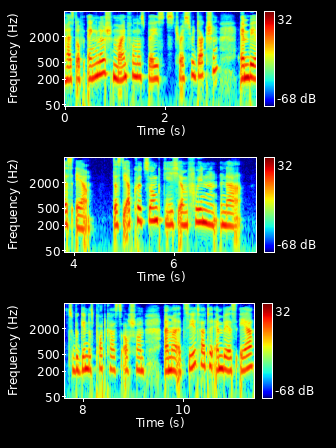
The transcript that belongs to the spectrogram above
heißt auf Englisch Mindfulness-Based Stress Reduction, MBSR. Das ist die Abkürzung, die ich ähm, vorhin in der zu Beginn des Podcasts auch schon einmal erzählt hatte. MBSR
